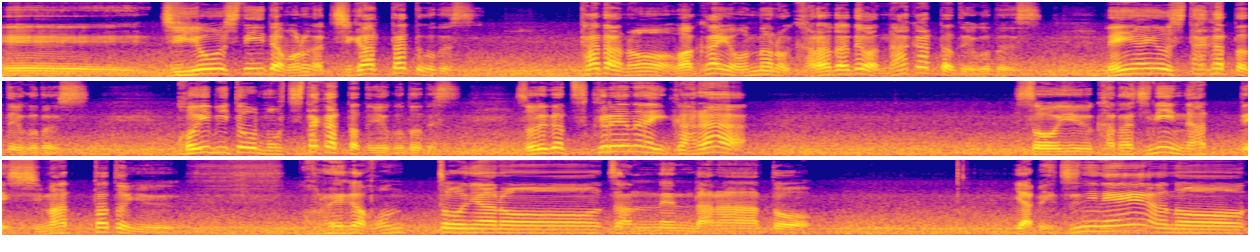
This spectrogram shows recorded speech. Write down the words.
えー、受容していたものが違ったってことです。ただの若い女の体ではなかったということです。恋愛をしたかったということです。恋人を持ちたかったということです。それが作れないから、そういう形になってしまったというこれが本当にあの残念だなといや別にねあの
